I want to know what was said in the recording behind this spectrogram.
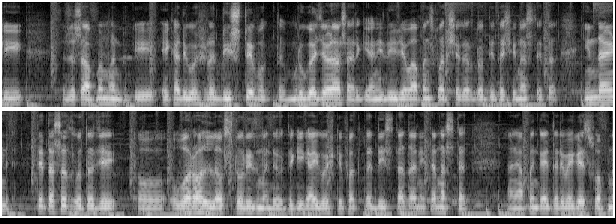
की जसं आपण म्हणतो की एखादी गोष्ट दिसते फक्त मृगजळासारखी. आणि ती जेव्हा आपण स्पर्श करतो ती तशी नसते. तर इन द एंड ते तसंच होतं जे ओव्हरऑल लव्ह स्टोरीजमध्ये होतं की काही गोष्टी फक्त दिसतात आणि त्या नसतात. आणि आपण काहीतरी वेगळे स्वप्न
